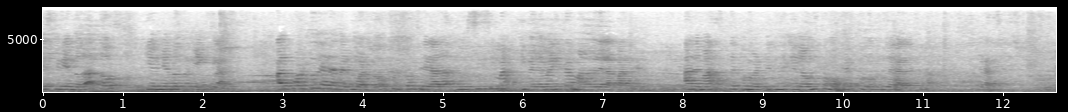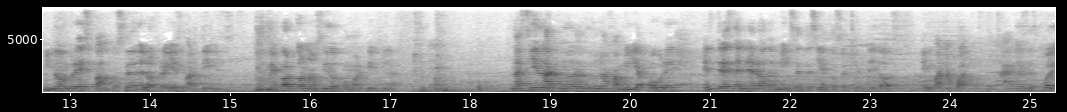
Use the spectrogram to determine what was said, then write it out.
escribiendo datos y enviando también claves. Al cuarto día de haber muerto, fui considerada dulcísima y benemérita madre de la patria, además de convertirme en la única mujer con un federal de Estado. Gracias. Mi nombre es Juan José de los Reyes Martínez, mejor conocido como Artífila. Nací en la cuna de una familia pobre el 3 de enero de 1782, en Guanajuato. Años después,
